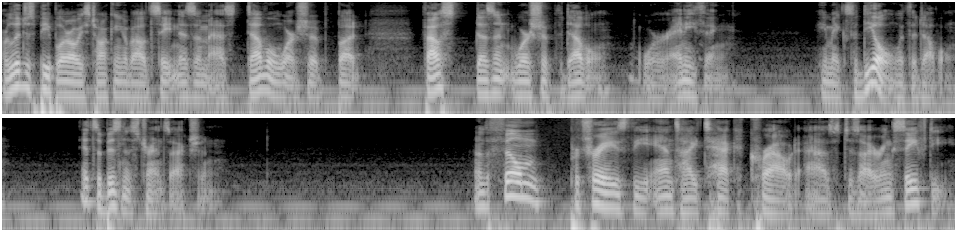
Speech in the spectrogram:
religious people are always talking about Satanism as devil worship, but Faust doesn't worship the devil or anything. He makes a deal with the devil. It's a business transaction. Now, the film portrays the anti tech crowd as desiring safety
